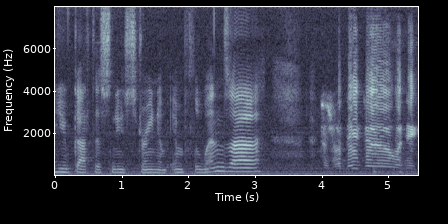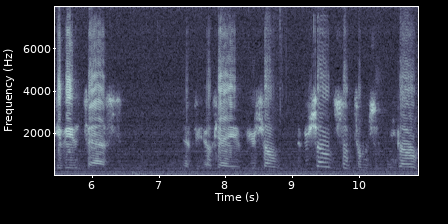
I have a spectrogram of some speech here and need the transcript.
you've got this new strain of influenza. Because what they do when they give you the test, if you, okay, if you're showing if you're showing symptoms, you go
